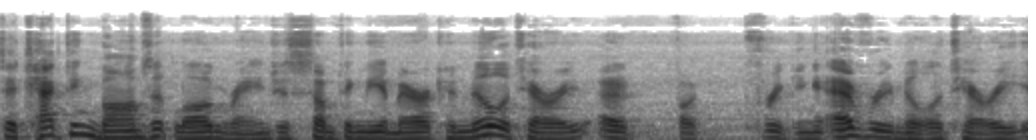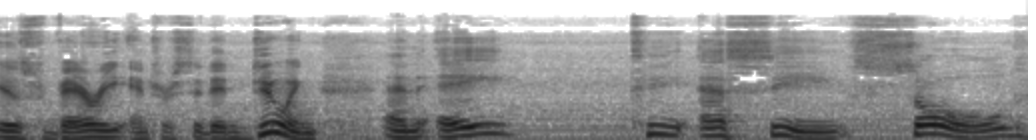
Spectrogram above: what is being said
detecting bombs at long range is something the American military, uh, freaking every military, is very interested in doing. And ATSC sold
